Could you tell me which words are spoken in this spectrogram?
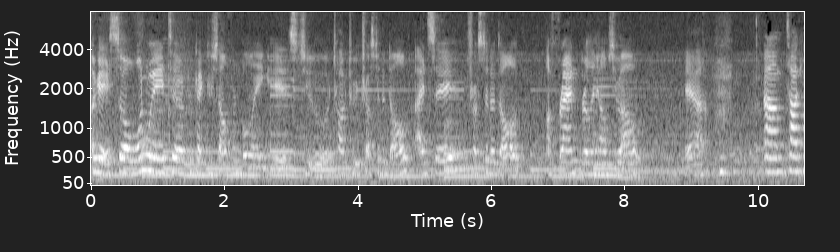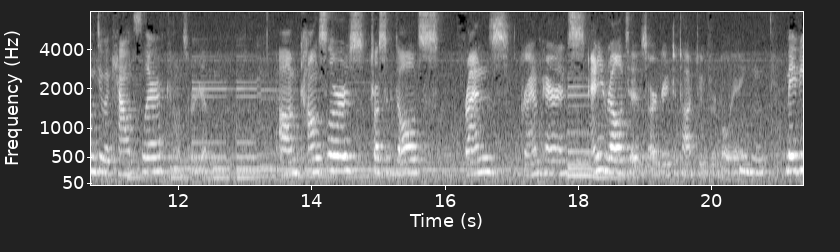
Okay, so one way to protect yourself from bullying is to talk to a trusted adult. I'd say trusted adult, a friend really helps you out. Yeah. Um, talking to a counselor. Counselor, yeah um, counselors, trusted adults, friends, grandparents, any relatives are great to talk to for bullying. Mm -hmm. Maybe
